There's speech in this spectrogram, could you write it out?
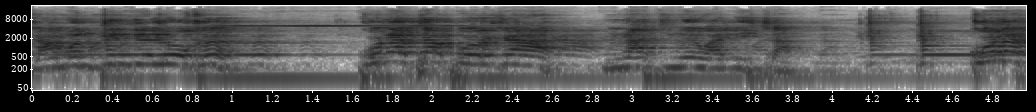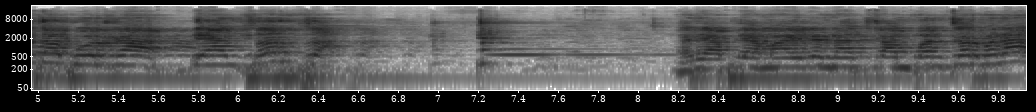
का म्हणतील ते लोक? कोणाचा पोरगा नाचणेवालीचा? कोणाचा पोरगा डॅन्सरचा अरे आपल्या मायला नाचकाम बंद कर म्हणा.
